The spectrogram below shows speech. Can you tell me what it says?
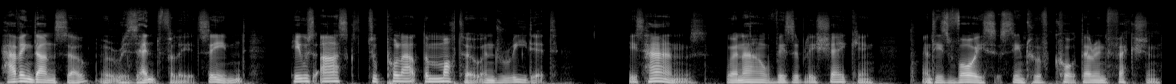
Having done so, resentfully it seemed, he was asked to pull out the motto and read it. His hands were now visibly shaking, and his voice seemed to have caught their infection.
